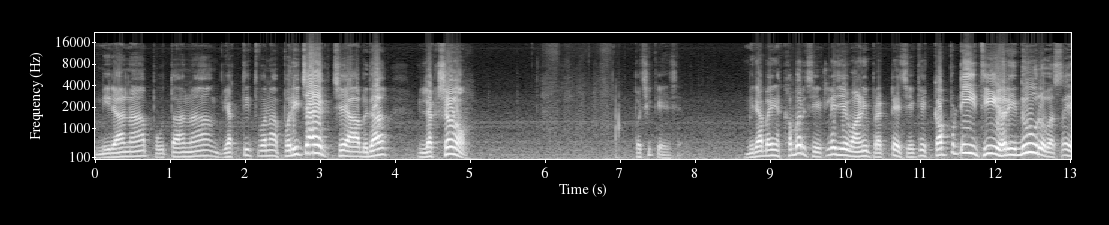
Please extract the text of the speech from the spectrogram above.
મીરાના પોતાના વ્યક્તિત્વના પરિચાયક છે આ બધા લક્ષણો. પછી કહે છે, મીરાબાઈને ખબર છે, એટલે જે વાણી પ્રગટે છે કે કપટીથી હરિ દૂર વસે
